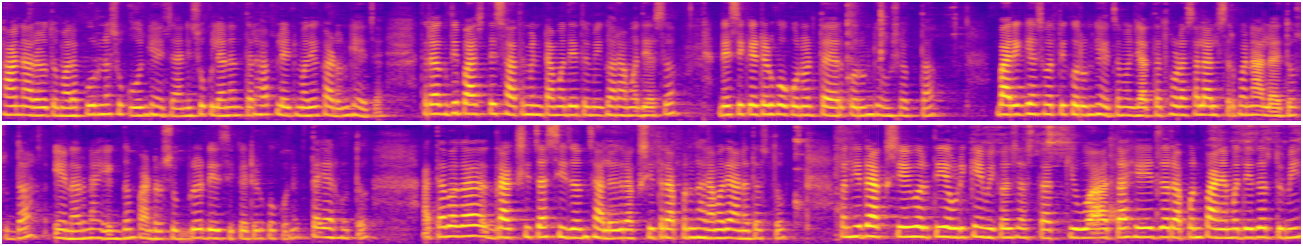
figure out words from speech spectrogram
हा नारळ तुम्हाला पूर्ण सुकवून घ्यायचा आणि सुकल्यानंतर हा प्लेटमध्ये काढून घ्यायचा आहे. तर अगदी पाच ते सात मिनटामध्ये तुम्ही घरामध्ये असं डेसिकेटेड कोकोनट तयार करून घेऊ शकता. बारीक गॅसवरती करून घ्यायचं. म्हणजे आता थोडासा लालसरपणा आला आहे तो सुद्धा. येणार नाही. एकदम पांढरशुभ्र डेसिकेटेड कोकोनट तयार होतं. आता बघा द्राक्षीचा सीझन चालू आहे. द्राक्षी तर आपण घरामध्ये आणत असतो. पण हे द्राक्षेवरती एवढी केमिकल्स असतात किंवा आता हे जर आपण पाण्यामध्ये जर तुम्ही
